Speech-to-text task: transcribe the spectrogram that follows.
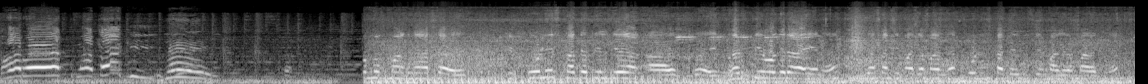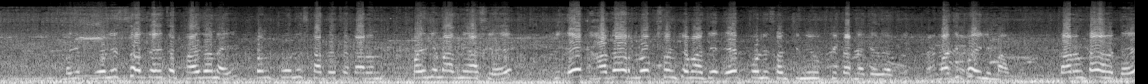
भारत माता की! जय! प्रमुख मागण्या अशा आहेत की पोलीस खात्यातील जे भरती वगैरे आहे ना त्यासाठी माझ्या मागण्या पोलीस खात्याविषयी माझ्या मागण्या म्हणजे पोलीसचा ह्याचा फायदा नाही पण पोलीस खात्याचं कारण पहिली मागणी अशी आहे की एक हजार लोकसंख्या माझे एक पोलिसांची नियुक्ती करण्यात यावी माझी पहिली मागणी. कारण काय होतंय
